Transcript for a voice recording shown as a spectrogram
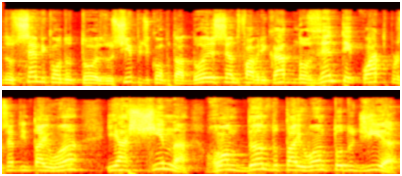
dos semicondutores, dos tipos de computadores sendo fabricados 94% em Taiwan e a China rondando Taiwan todo dia.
